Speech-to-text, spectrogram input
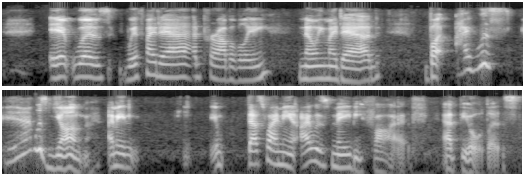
it was with my dad, probably knowing my dad, but I was yeah, I was young. I mean, it, that's why I mean I was maybe five at the oldest.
